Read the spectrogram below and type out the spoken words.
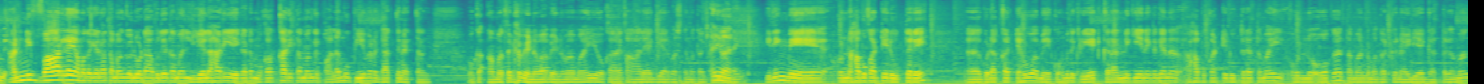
මේ අනිවාර්ය අමතගෙන තමන්ග ලොට අපදේ තම ලියල හරි ඒකට මොකක්හරි තමන්ගේ පළමු පියවර ගත්ත නැත්තං ඕක අමතක වෙනවා වෙනවාමයි ඕකාය කාලයක් ගියර පස්ත මතක් අනිවාර්යෙන්. ඉතින් මේ ඔන්න හබු කට්ටයට උත්තරේ ගොඩක්ට ඇහව මේ කොහොමද ක්‍රියේට් කරන්න කියන එක ගැන අහපු කට්ටි උත්තර තමයි ඔන්න ඕක. තමන්ට මතක් අයිඩියක් ගත්ත ගමන්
